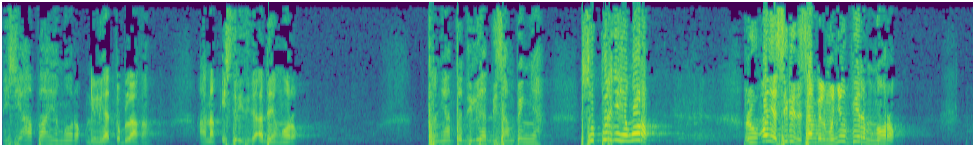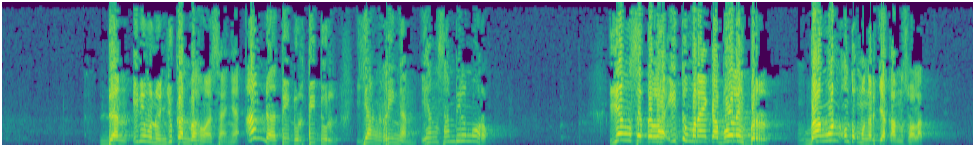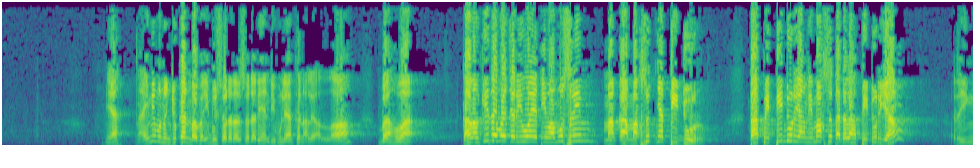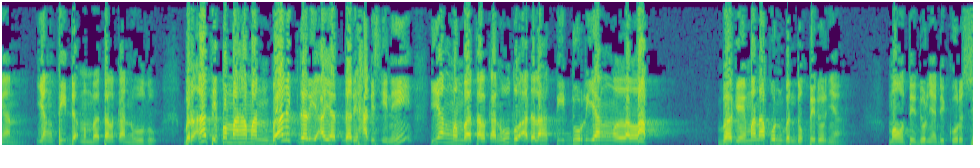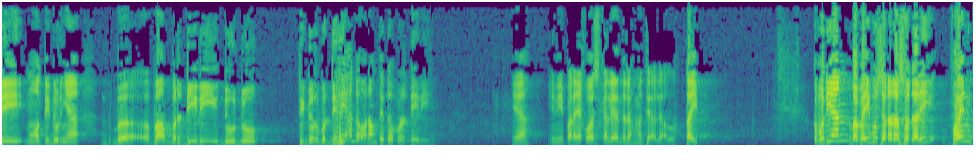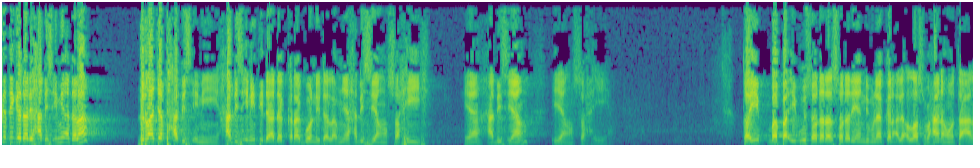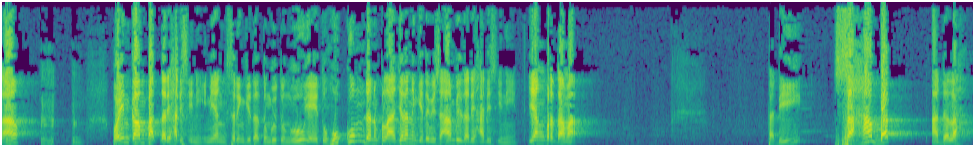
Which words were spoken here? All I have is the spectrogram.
Ini siapa yang ngorok? Dilihat ke belakang anak istri tidak ada yang ngorok. Ternyata dilihat di sampingnya, supirnya yang ngorok. Rupanya Sidin sambil menyupir mengorok. Dan ini menunjukkan bahwasanya Anda tidur-tidur yang ringan, yang sambil ngorok. Yang setelah itu mereka boleh berbangun untuk mengerjakan sholat. Ya. Nah, ini menunjukkan Bapak Ibu saudara-saudari yang dimuliakan oleh Allah bahwa kalau kita baca riwayat Imam Muslim, maka maksudnya tidur. Tapi tidur yang dimaksud adalah tidur yang ringan, yang tidak membatalkan wudhu. Berarti pemahaman balik dari ayat dari hadis ini yang membatalkan wudhu adalah tidur yang lelap. Bagaimanapun bentuk tidurnya. Mau tidurnya di kursi, mau tidurnya be, apa, berdiri, duduk. Tidur berdiri ada orang tidur berdiri. Ya, ini para ikhwah sekalian dirahmati oleh Allah. Taib. Kemudian Bapak Ibu saudara-saudari, poin ketiga dari hadis ini adalah derajat hadis ini. Hadis ini tidak ada keraguan di dalamnya, hadis yang sahih. Ya, hadis yang yang sahih. Taib Bapak Ibu saudara-saudari yang dimuliakan oleh Allah Subhanahu wa taala. Poin keempat dari hadis ini, ini yang sering kita tunggu-tunggu yaitu hukum dan pelajaran yang kita bisa ambil dari hadis ini. Yang pertama, tadi sahabat adalah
